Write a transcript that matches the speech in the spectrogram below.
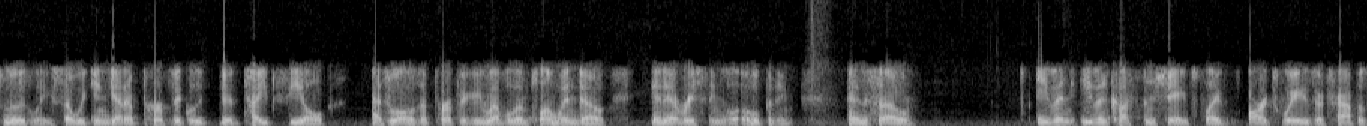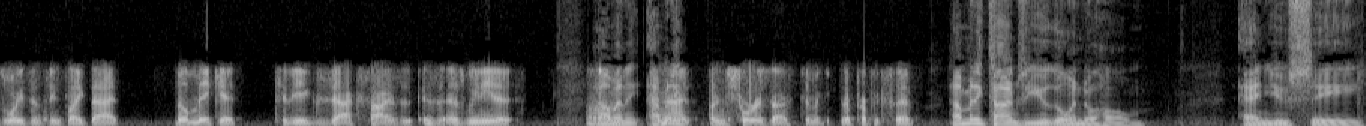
smoothly. So we can get a perfectly good tight seal as well as a perfectly level and plumb window in every single opening. And so even even custom shapes like archways or trapezoids and things like that, they'll make it to the exact size as, as we need it. How Um, many- how and many- that ensures us to make it a perfect fit. How many times do you go into a home and you see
